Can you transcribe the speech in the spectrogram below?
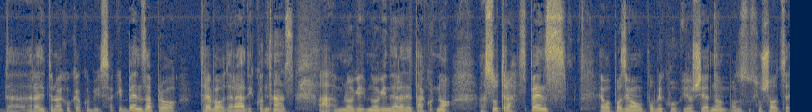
da radite onako kako bi svaki bend zapravo trebao da radi kod nas, a mnogi, mnogi ne rade tako. No, sutra Spence, evo pozivamo publiku još jednom, odnosno slušalce,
